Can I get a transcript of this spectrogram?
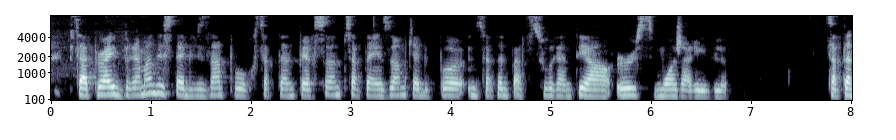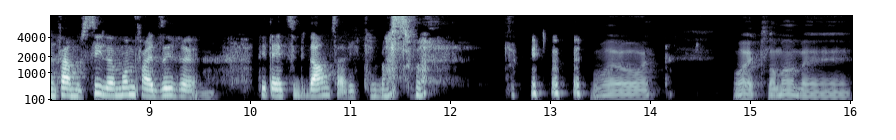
Puis ça peut être vraiment déstabilisant pour certaines personnes, certains hommes qui habitent pas une certaine partie de souveraineté en eux si moi j'arrive là. Certaines femmes aussi, là, moi me faire dire euh, mm. t'es intimidante, ça arrive tellement souvent. ouais, ouais, ouais. Ouais, clairement, mais.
